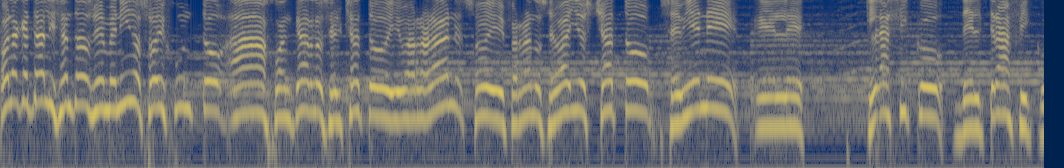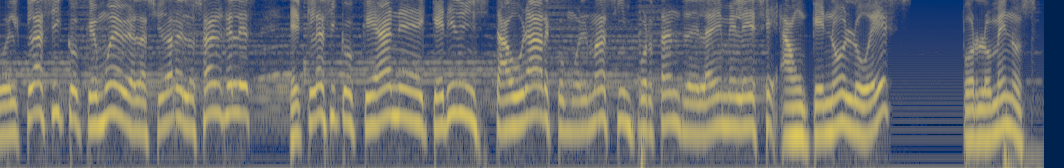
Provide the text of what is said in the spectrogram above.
Hola, ¿qué tal? Y sean todos bienvenidos. Hoy junto a Juan Carlos El Chato y Barrarán. Soy Fernando Ceballos. Chato, se viene el eh, clásico del tráfico, el clásico que mueve a la ciudad de Los Ángeles, el clásico que han eh, querido instaurar como el más importante de la MLS, aunque no lo es, por lo menos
